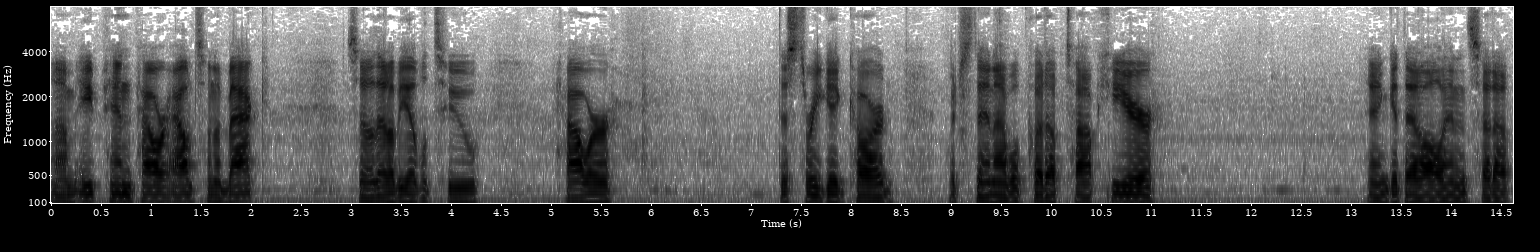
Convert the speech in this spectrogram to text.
um, 8 pin power outs on the back so that'll be able to power this 3 gig card which then I will put up top here and get that all in and set up.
